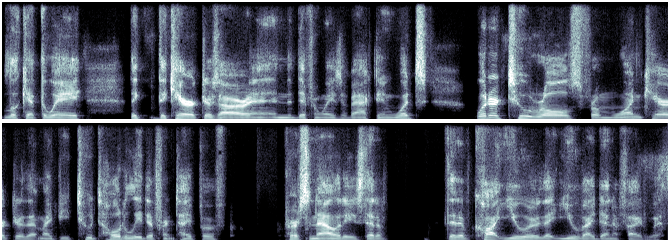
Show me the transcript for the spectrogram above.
look at the way the, the characters are and the different ways of acting. What's what are two roles from one character that might be two totally different type of personalities that have that have caught you or that you've identified with?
